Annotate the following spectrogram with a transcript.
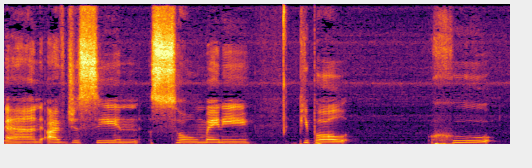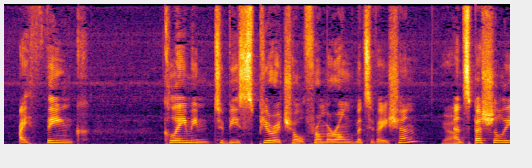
Yeah. and I've just seen so many people who I think claiming to be spiritual from a wrong motivation. Yeah. and especially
